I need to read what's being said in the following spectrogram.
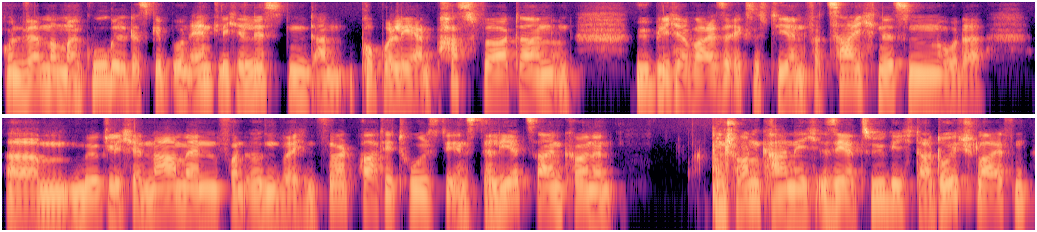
Und wenn man mal googelt, es gibt unendliche Listen an populären Passwörtern und üblicherweise existieren Verzeichnissen oder ähm, mögliche Namen von irgendwelchen Third-Party-Tools, die installiert sein können. Und schon kann ich sehr zügig da durchschleifen.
